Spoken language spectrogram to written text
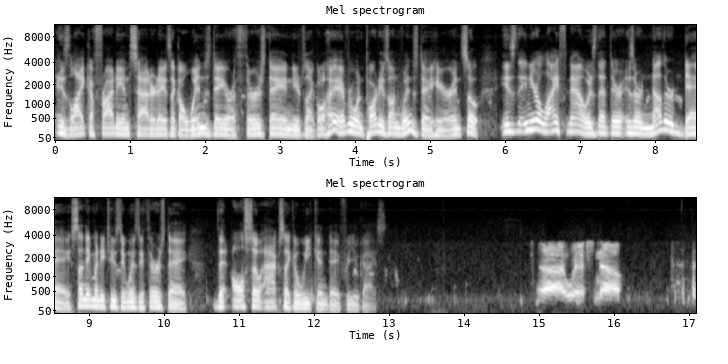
is like a Friday and Saturday. It's like a Wednesday or a Thursday, and you're just like, well, hey, everyone parties on Wednesday here. And so, is in your life now is that there is there another day, Sunday, Monday, Tuesday, Wednesday, Thursday, that also acts like a weekend day for you guys? Uh, I wish. No.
